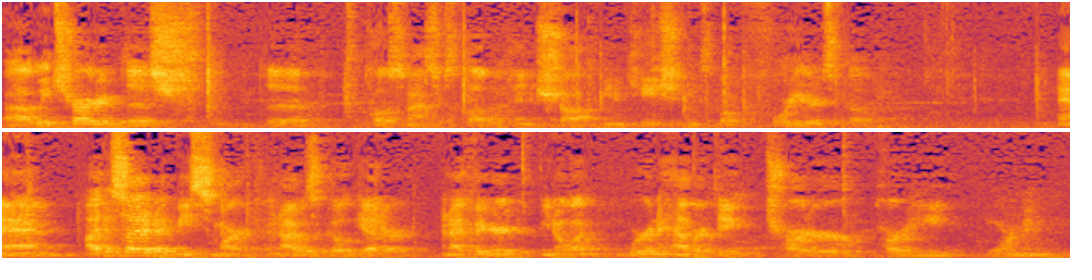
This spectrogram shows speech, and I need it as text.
Uh, we chartered the sh- the Toastmasters Club within Shaw Communications about four years ago, and I decided I'd be smart, and I was a go-getter, and I figured, you know what, we're going to have our big charter party warming,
